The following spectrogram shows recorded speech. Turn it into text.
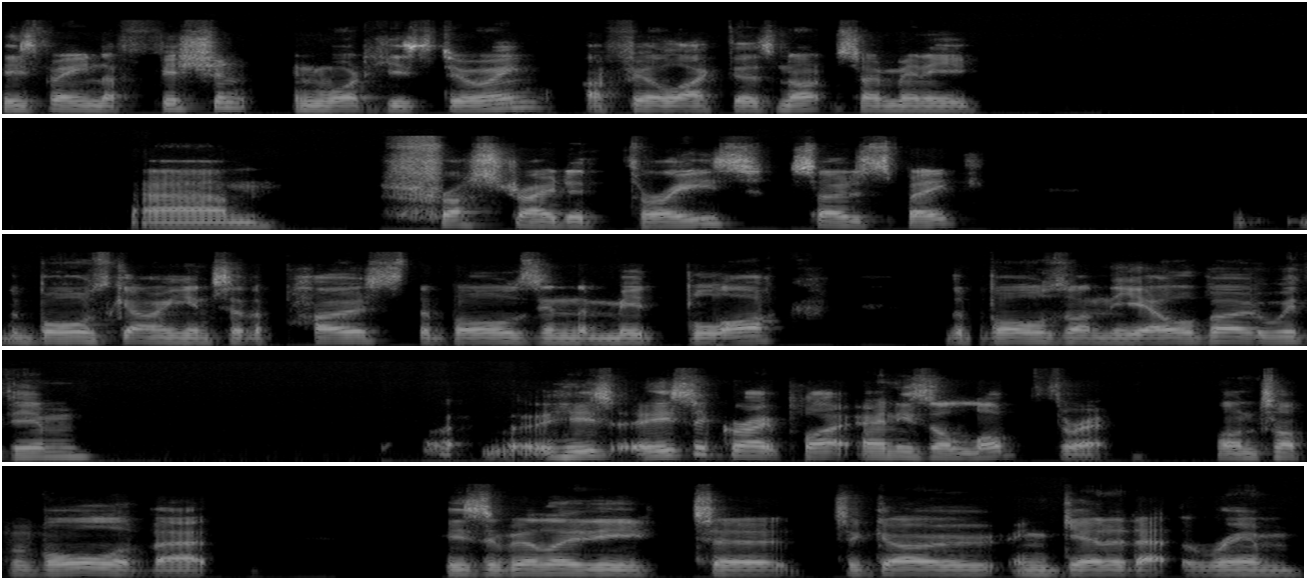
He's been efficient in what he's doing. I feel like there's not so many um, frustrated threes, so to speak. The ball's going into the post, the ball's in the mid block the ball's on the elbow with him. He's he's a great player and he's a lob threat. On top of all of that, his ability to to go and get it at the rim.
